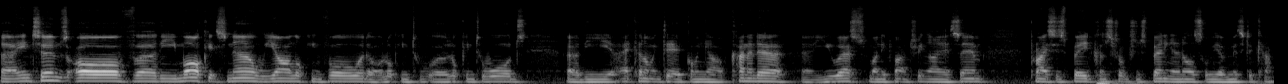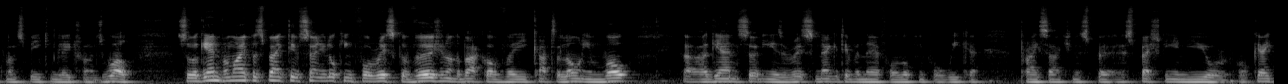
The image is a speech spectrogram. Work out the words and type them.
uh, in terms of uh, the markets now, we are looking forward or looking to uh, looking towards uh, the economic data coming out of Canada, US uh, manufacturing ISM, prices paid, construction spending, and also we have Mr. Kaplan speaking later on as well. So again, from my perspective, certainly looking for risk aversion on the back of the Catalonian vote. again, certainly is a risk negative, and therefore looking for weaker price action, especially in Europe. Okay.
